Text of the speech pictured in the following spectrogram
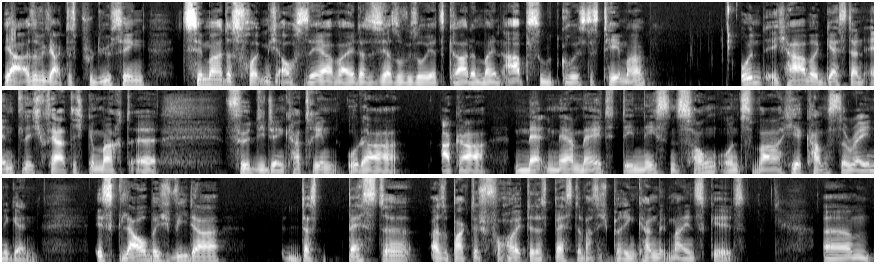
Ja, also wie gesagt, das Producing Zimmer, das freut mich auch sehr, weil das ist ja sowieso jetzt gerade mein absolut größtes Thema. Und ich habe gestern endlich fertig gemacht äh, für DJ Katrin oder Aka Mad Mermaid den nächsten Song und zwar Here Comes the Rain Again. Ist, glaube ich, wieder das Beste, also praktisch für heute das Beste, was ich bringen kann mit meinen Skills. Ähm,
